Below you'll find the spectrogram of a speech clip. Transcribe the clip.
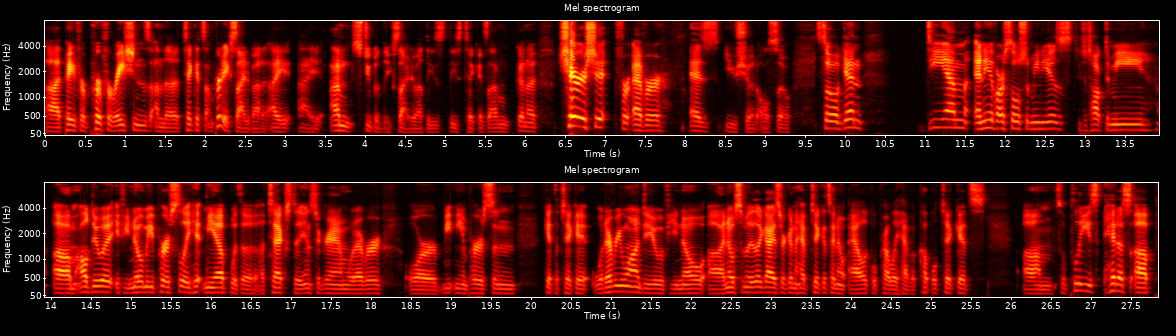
Uh, I paid for perforations on the tickets. I'm pretty excited about it. I, I I'm stupidly excited about these these tickets. I'm gonna cherish it forever, as you should also. So again, DM any of our social medias to talk to me. Um, I'll do it. If you know me personally, hit me up with a, a text to Instagram, whatever, or meet me in person. Get the ticket, whatever you want to do. If you know, uh, I know some of the other guys are going to have tickets. I know Alec will probably have a couple tickets. Um, so please hit us up.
